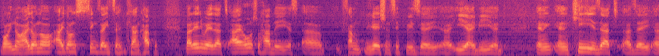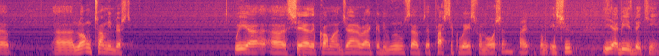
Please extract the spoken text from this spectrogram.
going on. I don't know. I don't think that it can happen. But anyway, that I also have the, uh, some relationship with uh, EIB, And, and key is that as a uh, uh, long-term investor, we uh, uh, share the common general like removes of the plastic waste from ocean, right, from issue. EIB is very keen.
